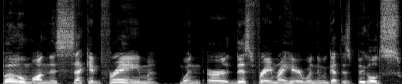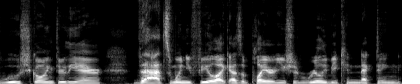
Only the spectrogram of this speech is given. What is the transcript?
boom on this second frame when or this frame right here when we got this big old swoosh going through the air that's when you feel like as a player you should really be connecting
